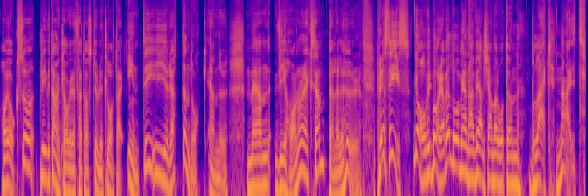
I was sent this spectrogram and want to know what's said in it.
har ju också blivit anklagade för att ha stulit låtar. Inte i rätten dock ännu. Men men vi har några exempel, eller hur? Precis! Ja, och vi börjar väl då med den här välkända låten Black Knight.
